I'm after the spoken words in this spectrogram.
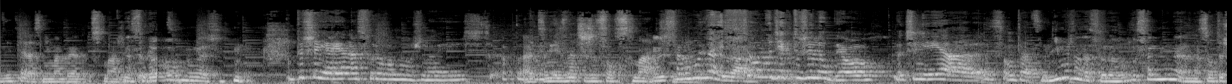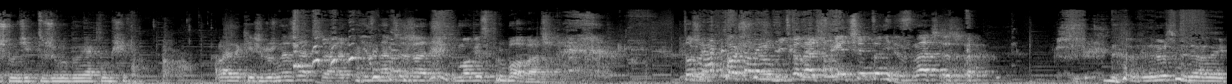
Nie teraz, nie ma go jak Na usmażyć. surowo? No właśnie. Pysze jaja na surowo można jeść. Ale to nie znaczy, że są Ale smaczne. salmonella. Są ludzie, którzy lubią. Znaczy nie ja, ale są tacy. Nie można na surowo, bo salmonella. Są też ludzie, którzy lubią jakimś... Ale jakieś różne rzeczy, ale to nie znaczy, że mogę spróbować. To, że ktoś lubi to na świecie, to nie znaczy, że... Ruszmy dalej.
